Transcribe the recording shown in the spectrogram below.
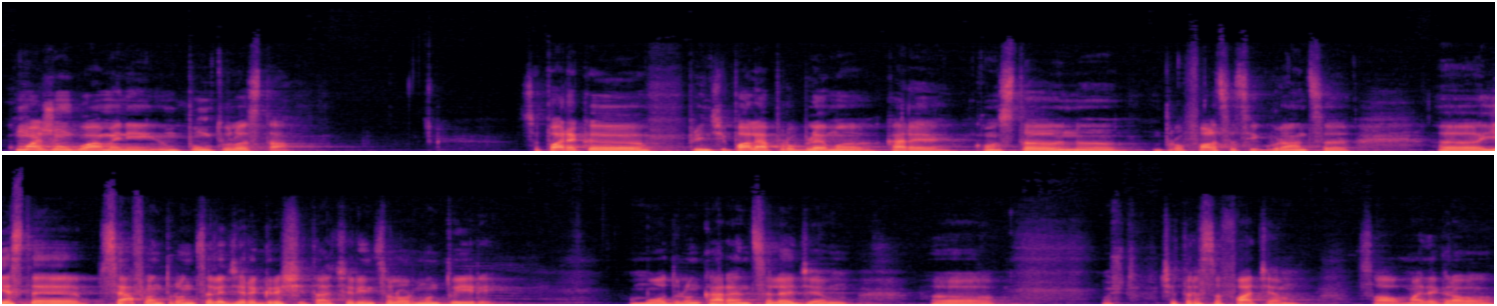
Cum ajung oamenii în punctul ăsta? Se pare că principala problemă care constă în, într-o falsă siguranță este, se află într-o înțelegere greșită a cerințelor mântuirii. Modul în care înțelegem nu știu, ce trebuie să facem, sau mai degrabă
